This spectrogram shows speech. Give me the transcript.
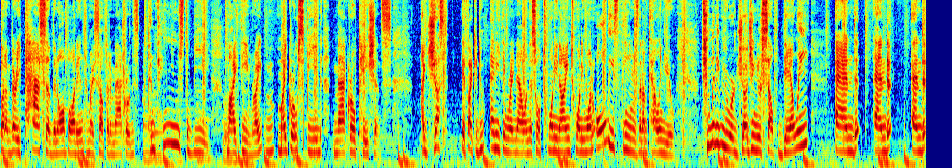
but I'm very passive and all bought into myself at a macro. This continues to be my theme, right? M- micro speed, macro patience. I just, if I could do anything right now on this whole 29, 21, all these themes that I'm telling you, too many of you are judging yourself daily and, and, and,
